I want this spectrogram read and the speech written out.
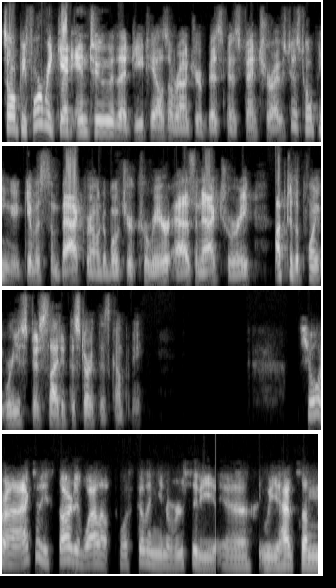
So, before we get into the details around your business venture, I was just hoping you could give us some background about your career as an actuary up to the point where you decided to start this company. Sure. I actually started while I was still in university. Uh, we had some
